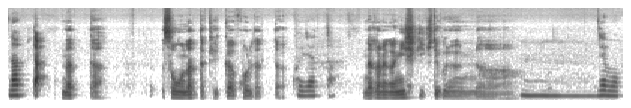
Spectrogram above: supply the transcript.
なった。なった。そうなった結果がこれだった。これだった。なかなか錦来てくれるなうーん。でも、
